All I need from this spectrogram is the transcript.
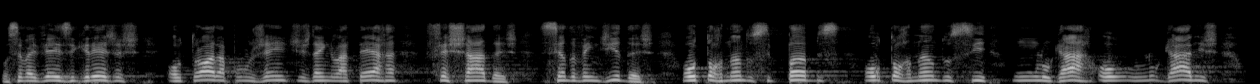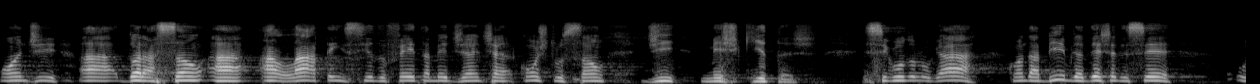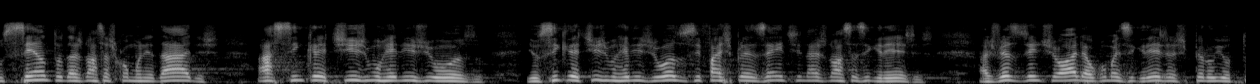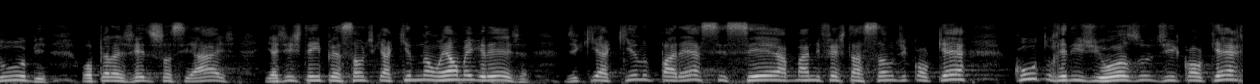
Você vai ver as igrejas outrora pungentes da Inglaterra fechadas, sendo vendidas, ou tornando-se pubs, ou tornando-se um lugar, ou lugares onde a adoração a Alá tem sido feita mediante a construção de mesquitas. Em segundo lugar, quando a Bíblia deixa de ser o centro das nossas comunidades, há sincretismo religioso. E o sincretismo religioso se faz presente nas nossas igrejas. Às vezes a gente olha algumas igrejas pelo YouTube ou pelas redes sociais e a gente tem a impressão de que aquilo não é uma igreja, de que aquilo parece ser a manifestação de qualquer culto religioso de qualquer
